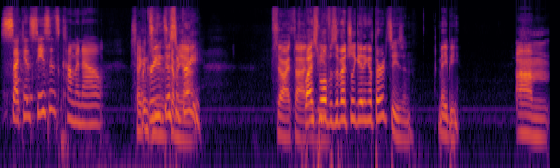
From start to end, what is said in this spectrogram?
Second season's coming out. Second Agree, season's coming out, disagree. so I thought Spice it'd be- Wolf is eventually getting a third season, maybe. Um,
